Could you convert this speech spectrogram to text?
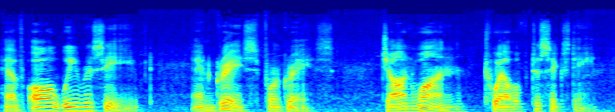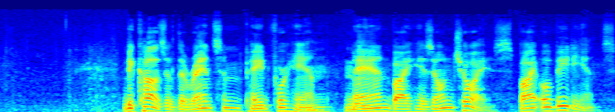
have all we received, and grace for grace. John 1 12 to 16. Because of the ransom paid for him, man, by his own choice, by obedience,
